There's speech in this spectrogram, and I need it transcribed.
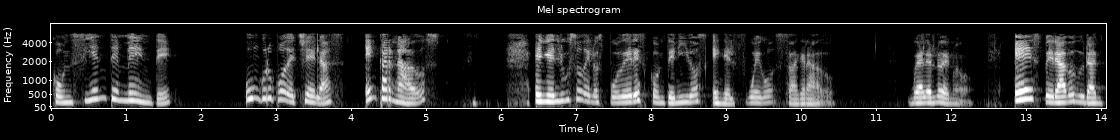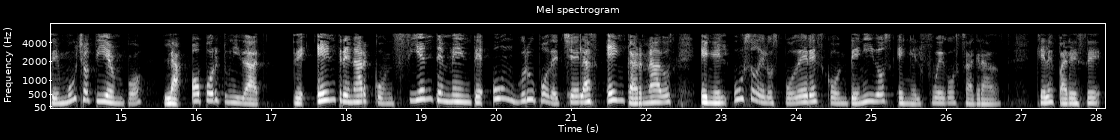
conscientemente un grupo de chelas encarnados en el uso de los poderes contenidos en el fuego sagrado. Voy a leerlo de nuevo. He esperado durante mucho tiempo la oportunidad de entrenar conscientemente un grupo de chelas encarnados en el uso de los poderes contenidos en el fuego sagrado. ¿Qué les parece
